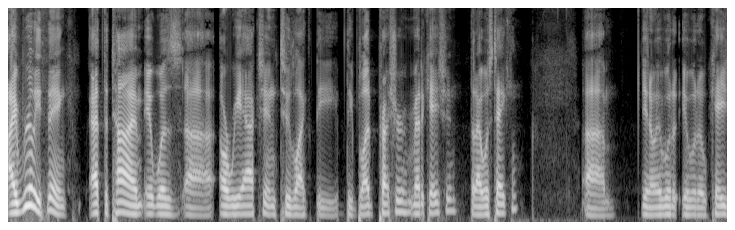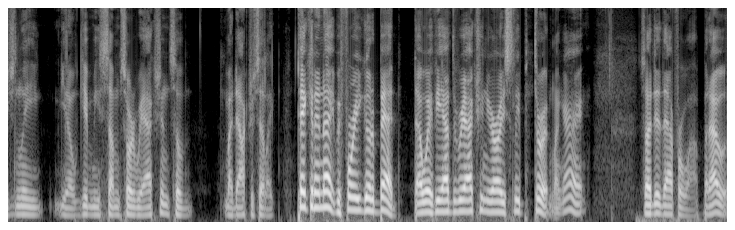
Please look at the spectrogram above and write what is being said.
I really think at the time it was uh, a reaction to like the the blood pressure medication that I was taking. Um, you know, it would it would occasionally you know give me some sort of reaction. So my doctor said like take it at night before you go to bed. That way, if you have the reaction, you're already sleeping through it. I'm like, all right. So I did that for a while. But I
